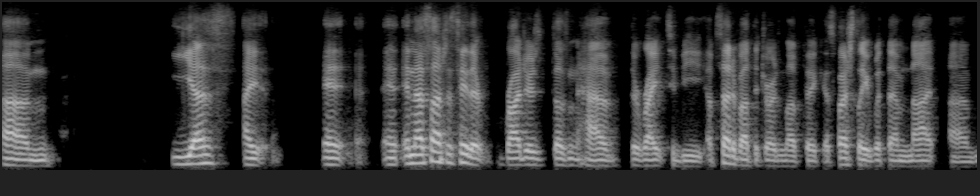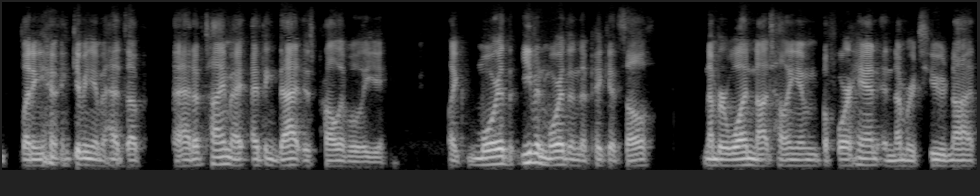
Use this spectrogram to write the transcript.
um yes, I and, and that's not to say that Rodgers doesn't have the right to be upset about the Jordan Love pick, especially with them not um, letting him, giving him a heads up ahead of time. I, I think that is probably like more, even more than the pick itself number one, not telling him beforehand, and number two, not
